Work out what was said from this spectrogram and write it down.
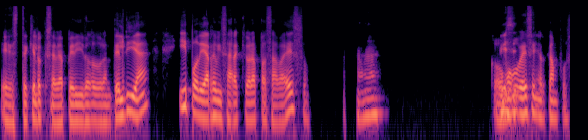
este, qué es lo que se había pedido durante el día, y podía revisar a qué hora pasaba eso. Ajá. ¿Cómo ve, señor Campos?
